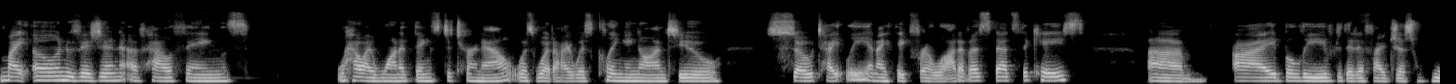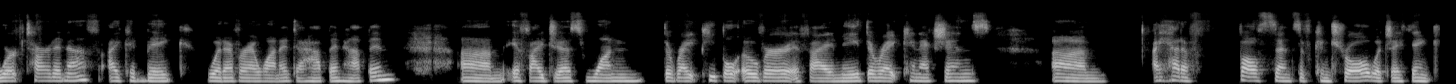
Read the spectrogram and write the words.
my own vision of how things, how I wanted things to turn out was what I was clinging on to so tightly. And I think for a lot of us, that's the case. Um, I believed that if I just worked hard enough, I could make whatever I wanted to happen happen. Um, if I just won the right people over, if I made the right connections, um, I had a false sense of control, which I think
